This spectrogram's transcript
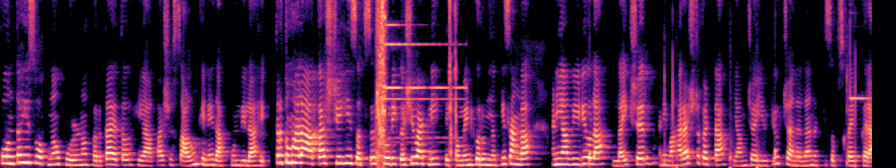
कोणतंही स्वप्न पूर्ण करता येतं हे आकाश साळुंकेने दाखवून दिलं आहे. तर तुम्हाला आकाशची ही सक्सेस स्टोरी कशी वाटली ते कमेंट करून नक्की सांगा. आणि या व्हिडिओला लाईक शेअर आणि महाराष्ट्र कट्टा या आमच्या युट्यूब चॅनलला नक्की सबस्क्राईब करा.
